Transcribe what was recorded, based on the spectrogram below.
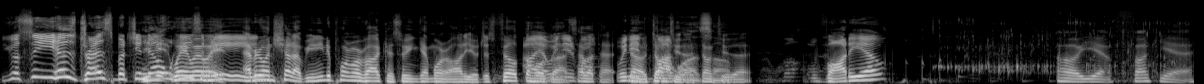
You can see his dress, but you, You know need- wait, he's wait, wait! mean. Everyone, shut up! You need to pour more vodka so we can get more audio. Just fill up the Oh, yeah, whole we glass. need How about vo- that? we no, need don't do vodka. that. Don't do that. Vadio. Oh yeah, fuck yeah.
